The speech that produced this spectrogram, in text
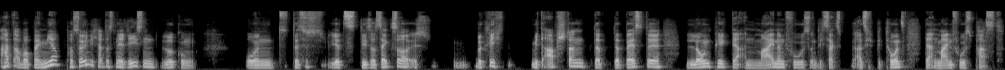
hat aber bei mir persönlich hat es eine riesen Wirkung. Und das ist jetzt, dieser Sechser ist wirklich mit Abstand der, der beste Lone Pick, der an meinen Fuß, und ich sag's, also ich betone der an meinen Fuß passt.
